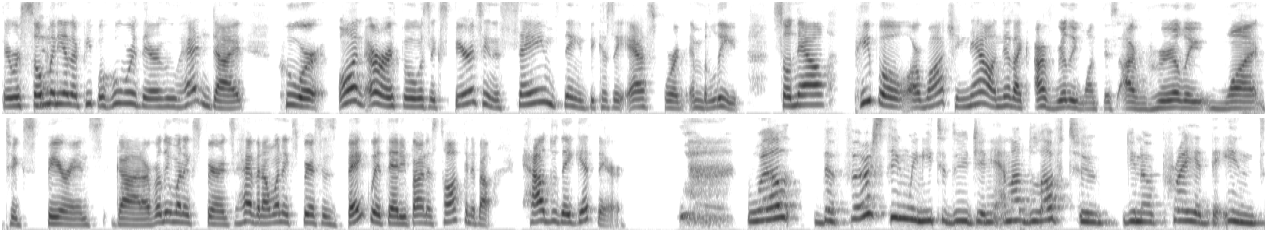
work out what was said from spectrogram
there were so yeah. many other people who were there who hadn't died who were on earth but was experiencing the same thing because they asked for it and believed. So now people are watching now and they're like i really want this. I really want to experience god. I really want to experience heaven. I want to experience this banquet that yvon is talking about. How do they get there? Well, the first thing we need to do, Jenny, and I'd love to, you know, pray at the end.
